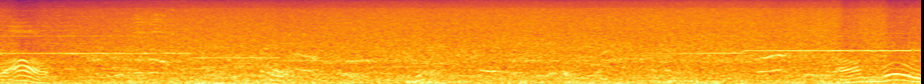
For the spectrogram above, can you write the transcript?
වව්. අම්බෝ.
